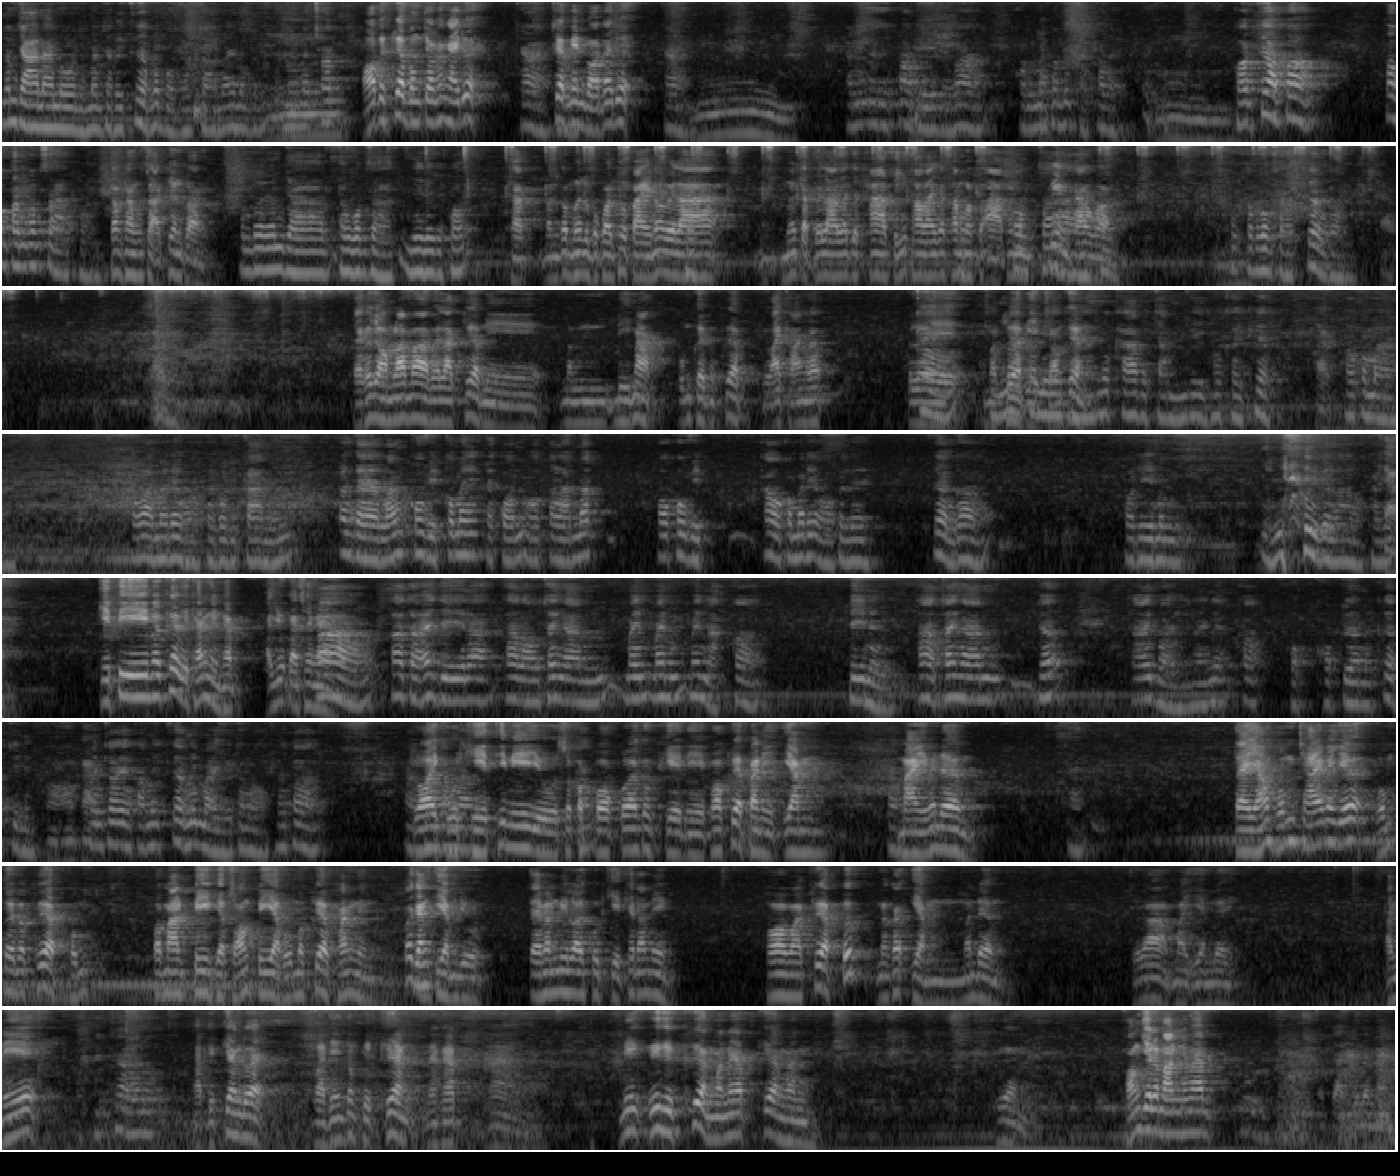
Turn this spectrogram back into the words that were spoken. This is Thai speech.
น้ำยานาโนเนี่ยมันจะไปเคลือบระบบวงจรไว้มันมันไม่ช็อตอ๋อไปเคลือบวงจรข้างในด้วย ใช่เคลือบเมนบอร์ดได้ด้วยใช่อืมอันนี้คือข้อดีหรือว่าคนไม่ค่อยรู้จักเท่าไหร่อืมก่อนเคลือบก็ต้องทำความสะอาดก่อนต้องทำความสะอาดเครื่องก่อน ทำด้วยน้ำยาทำความสะอาดนี่โดยเฉพาะครับ มันก็เหมือนอุปกรณ์ทั่วไปเนาะเวลา เหมือนกับเวลาเราจะทาสีทาอะไรก็ทำความสะอาดให้มันเกลี้ยงเกลาก่อนทำความสะอาดเครื่องก่อน แต่ก็ยอมรับว่าเวลาเคลือบนี่มันดีมาก ผมเคยมาเคลือบหลายครั้งแล้ว ก็เลยมาเคลือบอีกสองเครื่องลูกค้าประจำที่เขาเคยเคลือบครับเขาก็มา เพราะว่าไม่ได้ออกไปบริการเหมือนตั้งแต่หลังโควิด ก็ไม่แต่ก่อนออกตลาดนัดพอโควิด เข้าก็ไม่ได้ออกไปเลย เครื่องก็ พอดีมันอย่างนี้เวลาออกไปครับกี่ปีมาเคลือบอีกครั้งหนึ่งครับ อายุการใช้งานถ้าถ้าจะให้ดีนะ ถ้าเราใช้งานไม่ไม่ไม่หนักก็ปีหนึ่ง ถ้าใช้งานเยอะใช้บ่อยอะไรเนี่ยก็หกหกเดือนมาเคลือบทีหนึ่งอ๋อครับมันก็ยังทำให้เครื่องนี่ใหม่อยู่ตลอดแล้วก็ารอยขูดขีดที่มีอยู่สกปรกรอยขูดขีดนี่พอเคลือบไปนี่เอี่ยมครับใหม่เหมือนเดิมครับแต่อย่างของผมใช้ไม่เยอะ ผมเคยมาเคลือบ ผมประมาณปีเกือบสองปีอะผมมาเคลือบครั้งหนึ่ง ก็ยังเอี่ยมอยู่ แต่มันมีรอยขูดขีดแค่นั้นเอง พอมาเคลือบปุ๊บมันก็เอี่ยมเหมือนเดิมถือว่าใหม่เอี่ยมเลย อันนี้ปิดเครื่องแล้วลูกอะปิดเครื่องด้วยก่อนนี้ต้องปิดเครื่องนะครับอ่านี่นี่คือเครื่องมันนะครับเครื่องมัน เครื่อง ของเยอรมันใช่ไหมครับจากเยอรมัน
